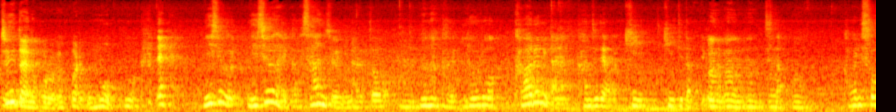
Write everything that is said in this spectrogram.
10代の頃やっぱり思う。もうで 20, 20代から30になると、もうなんかいろいろ変わるみたいな感じでは聞い聞いてたっていうか、うんうん変わりそう？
